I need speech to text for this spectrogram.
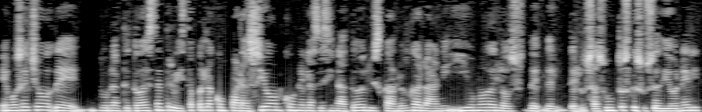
hemos hecho de, durante toda esta entrevista pues la comparación con el asesinato de Luis Carlos Galán y uno de los, de, los asuntos que sucedió en el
